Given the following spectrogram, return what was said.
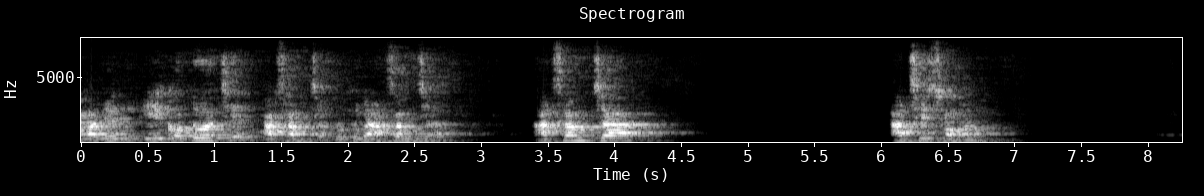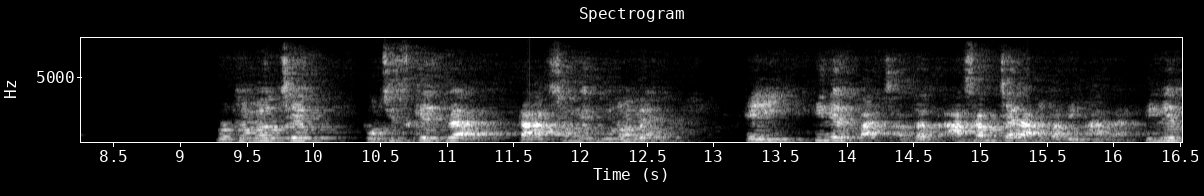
আমাদের এ কত আছে? আসাম চা, প্রথমে আসাম চা। আসাম চা আছে সমান। প্রথমে হচ্ছে পঁচিশ কেজিটা, তার সঙ্গে গুণ হবে এই তিনের পাঁচ, অর্থাৎ আসাম চায়ের আনুপাতিক ভাগা তিনের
